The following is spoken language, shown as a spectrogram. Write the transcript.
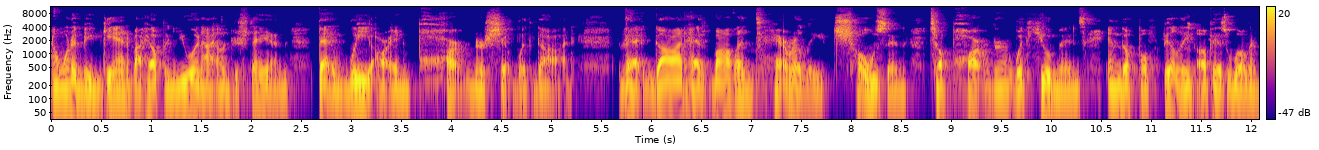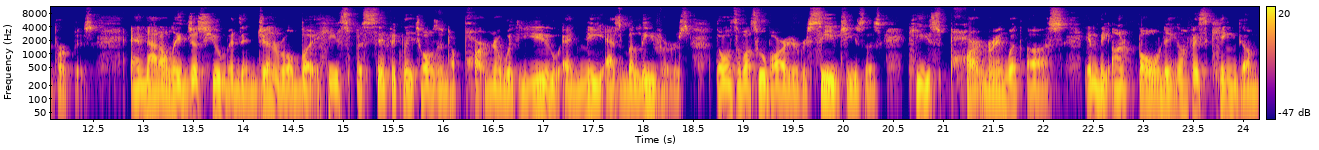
I want to begin by helping you and I understand that we are in partnership with God, that God has voluntarily chosen to partner with humans in the fulfilling of his will and purpose. And not only just humans in general, but he's specifically chosen to partner with you and me as believers, those of us who've already received Jesus. He's partnering with us in the unfolding of his kingdom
